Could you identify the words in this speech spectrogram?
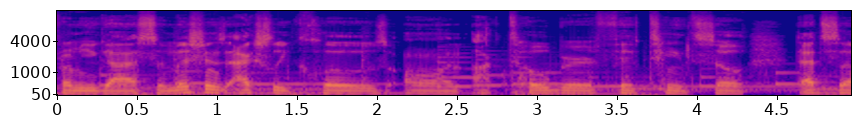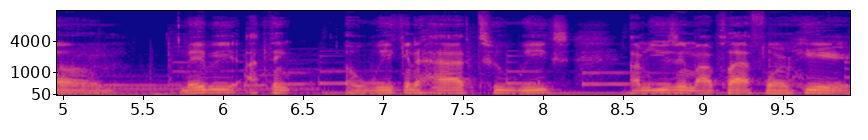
from you guys. Submissions actually close on October 15th. So that's um maybe I think a week and a half, 2 weeks. I'm using my platform here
